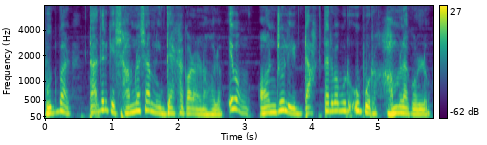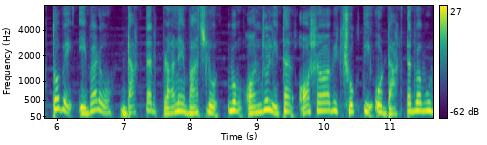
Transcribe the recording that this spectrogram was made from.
বুধবার তাদেরকে সামনাসামনি দেখা করানো হলো এবং অঞ্জলি ডাক্তারবাবুর উপর হামলা করল। তবে এবারও ডাক্তার প্রাণে বাঁচলো এবং অঞ্জলি তার অস্বাভাবিক শক্তি ও ডাক্তারবাবুর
